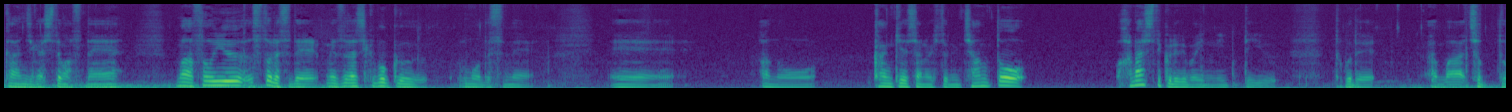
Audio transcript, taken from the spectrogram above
感じがしてますね。まあそういうストレスで珍しく僕もですねえー、あの関係者の人にちゃんと話してくれればいいのにっていうとこであまあちょっと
